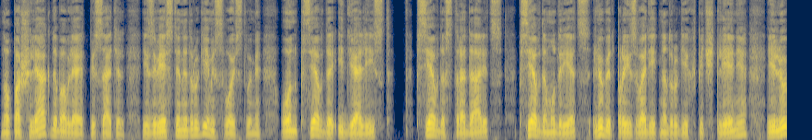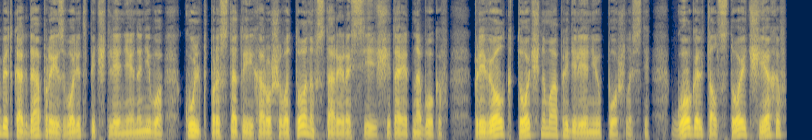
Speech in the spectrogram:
но пошляк, добавляет писатель, известен и другими свойствами. Он псевдоидеалист, псевдострадалец, псевдомудрец, любит производить на других впечатление и любит, когда производит впечатление на него. Культ простоты и хорошего тона в старой России, считает Набоков, привел к точному определению пошлости. Гоголь, Толстой, Чехов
